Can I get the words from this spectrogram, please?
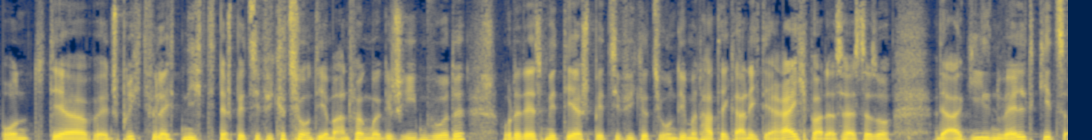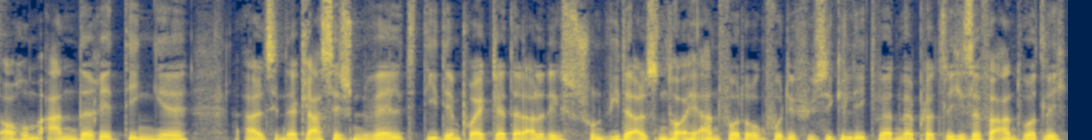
und der entspricht vielleicht nicht der Spezifikation, die am Anfang mal geschrieben wurde oder der ist mit der Spezifikation, die man hatte, gar nicht erreichbar. Das heißt also, in der agilen Welt geht es auch um andere Dinge als in der klassischen Welt, die dem Projektleiter allerdings schon wieder als neue Anforderung vor die Füße gelegt werden, weil plötzlich ist er verantwortlich,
